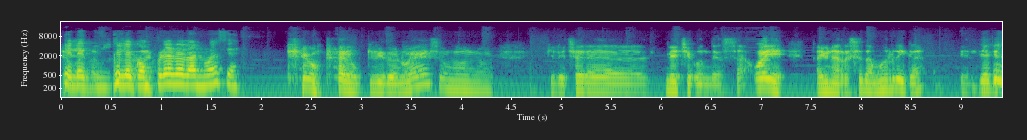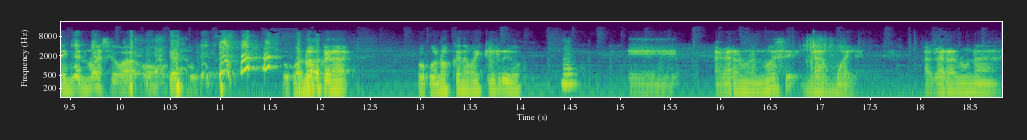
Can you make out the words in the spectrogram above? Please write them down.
Que le, que le comprara las nueces. que comprara un kilito de no? que le echara leche condensada? Oye, hay una receta muy rica. El día que tengan nueces o, o- o- o conozcan a, o conozcan a Michael Río, eh, agarran unas nueces, las muelen. Agarran unas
